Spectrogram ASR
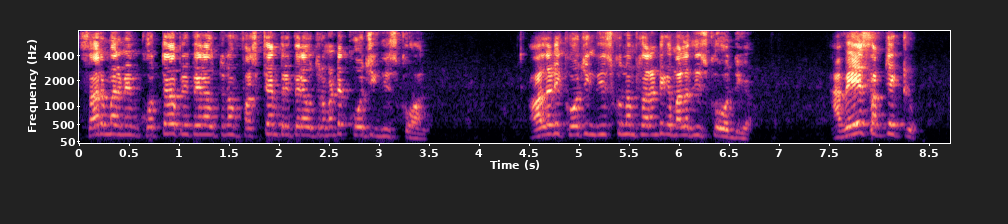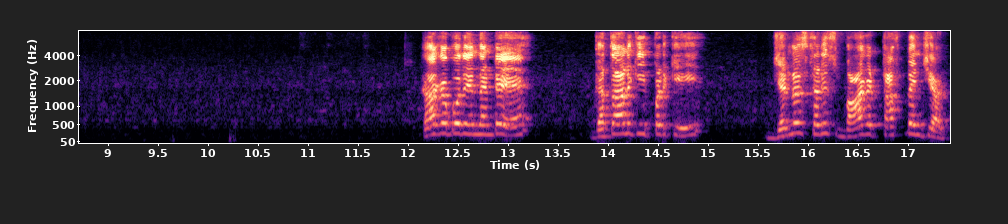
సార్ మరి మేము కొత్తగా ప్రిపేర్ అవుతున్నాం ఫస్ట్ టైం ప్రిపేర్ అవుతున్నాం అంటే కోచింగ్ తీసుకోవాలి. ఆల్రెడీ కోచింగ్ తీసుకున్నాం సార్ అంటే ఇక మళ్ళీ తీసుకోవద్దు ఇక. అవే సబ్జెక్టులు. కాకపోతే ఏంటంటే గతానికి ఇప్పటికీ జనరల్ స్టడీస్ బాగా టఫ్ పెంచాడు.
